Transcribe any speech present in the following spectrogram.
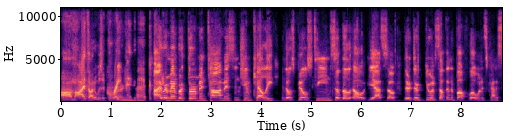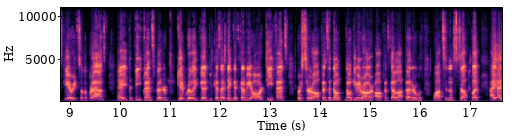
um, I thought it was a great Running pick. back. I remember Thurman Thomas and Jim Kelly and those Bills teams of the oh yeah, so they're they're doing something in Buffalo and it's kind of scary. So the Browns, hey, the defense better get really good because I think it's going to be our defense versus their offense. And don't don't get me wrong, our offense got a lot better with Watson and stuff, but I, I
